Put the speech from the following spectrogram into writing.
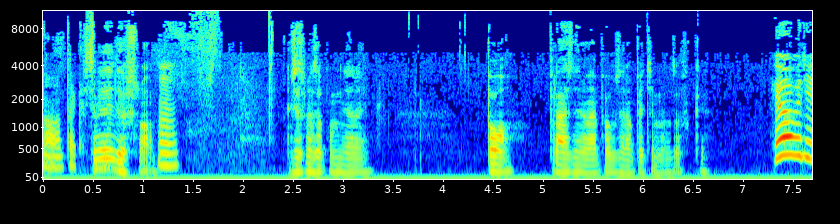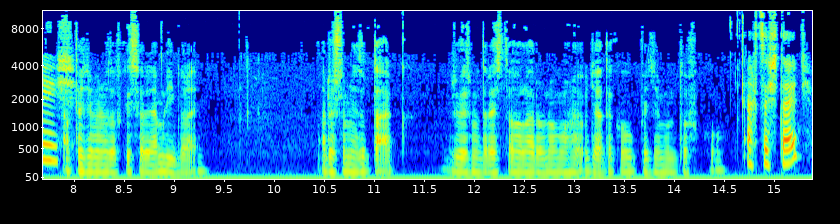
no tak... Ještě mi teď došlo, hmm. že jsme zapomněli po prázdninové pauze na pětiminutovky. Jo, vidíš. A pětiminutovky se lidem líbily. A došlo mě to tak, že bychom tady z tohohle rovnou mohli udělat takovou pětiminutovku. A chceš teď?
